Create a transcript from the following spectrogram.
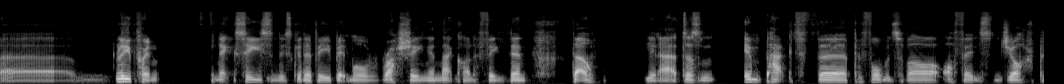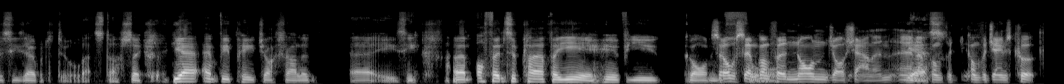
uh, blueprint for next season is going to be a bit more rushing and that kind of thing, then that'll you know it doesn't impact the performance of our offense and Josh because he's able to do all that stuff. So yeah, MVP Josh Allen, uh, easy. Um, offensive player of the year, who have you gone? So obviously, for... I've gone for non Josh Allen, and yes. I've gone for gone for James Cook.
